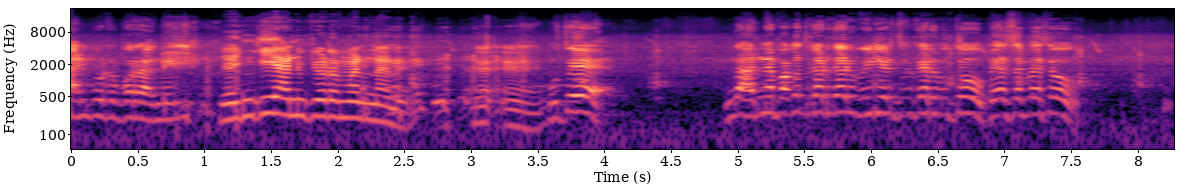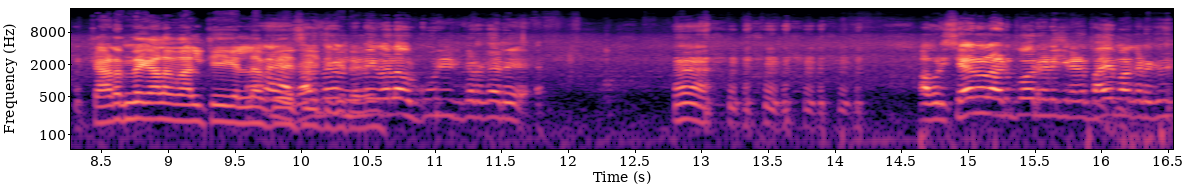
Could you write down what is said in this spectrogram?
அனுப்பி விட்டு போறாங்க. எங்கேயும் அனுப்பி விட மாட்டேன் நான். முத்து இந்த அண்ணன் பக்கத்து காட்டுக்காரு வீடியோ எடுத்துருக்காரு முத்து. பேச பேச. கடந்த கால வாழ்க்கை எல்லாம் பேசிட்டு நினைவேல அவர் கூட்டிட்டு கிடக்காரு. அவர் சேனல் அனுப்புவார் நினைக்கிறேன் பயமா கிடக்குது.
